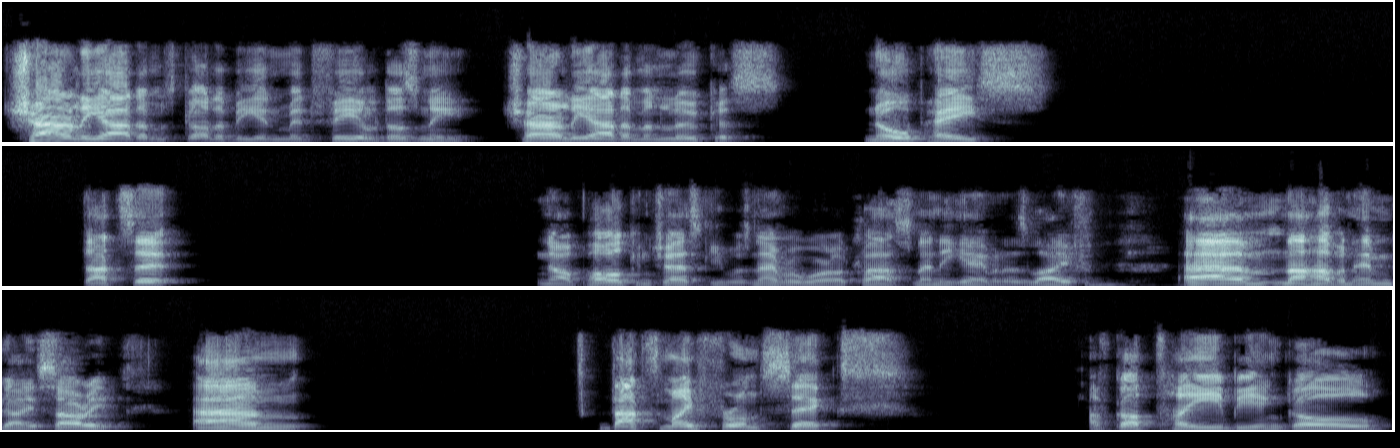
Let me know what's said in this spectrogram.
Charlie Adams got to be in midfield doesn't he Charlie Adam and Lucas no pace that's it. No, Paul Konchesky was never world class in any game in his life. Um, not having him, guys. Sorry. Um, that's my front six. I've got Taibi in goal.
